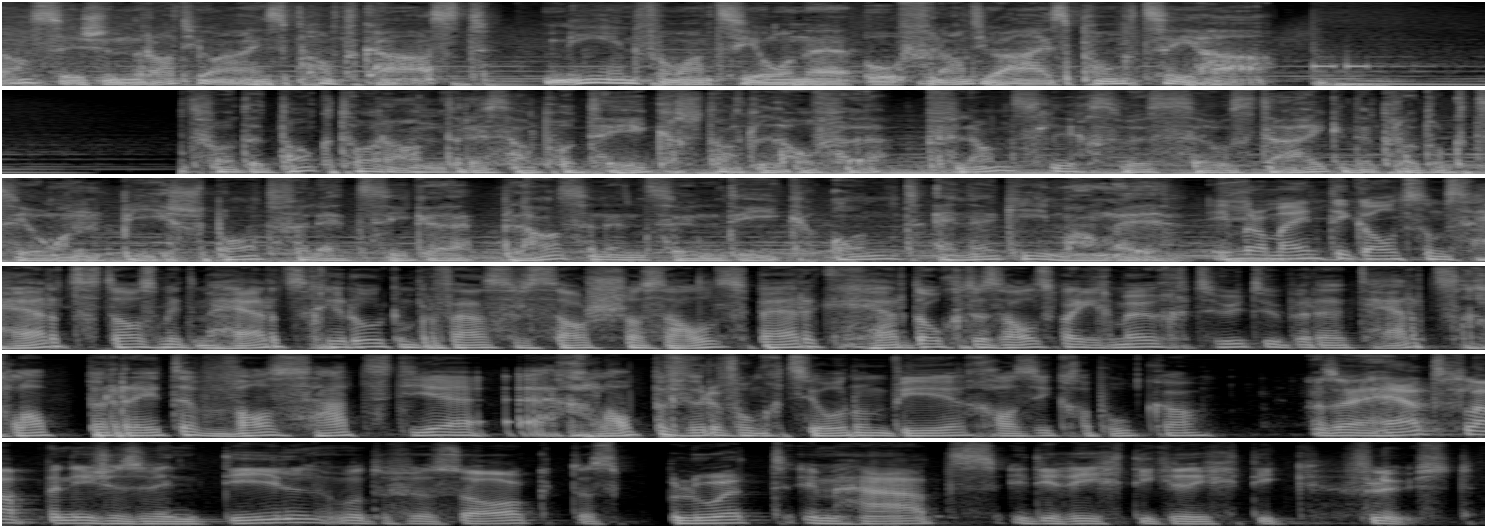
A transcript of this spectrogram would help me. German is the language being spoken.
Das ist ein Radio 1 Podcast. Mehr Informationen auf radio1.ch. Von der Dr. Andres Apotheke Stadtlaufen. Pflanzliches Wissen aus der eigenen Produktion bei Sportverletzungen, Blasenentzündung und Energiemangel. Im Moment geht es ums Herz, das mit dem Herzchirurgen Professor Sascha Salzberg. Herr Dr. Salzberg, ich möchte heute über die Herzklappe reden. Was hat die äh, Klappe für eine Funktion und wie kann sie kaputt gehen? Also eine Herzklappe ist ein Ventil, das dafür sorgt, dass Blut im Herz in die richtige Richtung fließt.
